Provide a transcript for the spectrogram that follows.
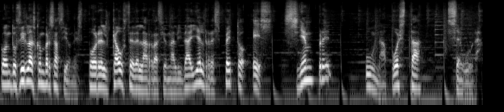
Conducir las conversaciones por el cauce de la racionalidad y el respeto es siempre una apuesta segura.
